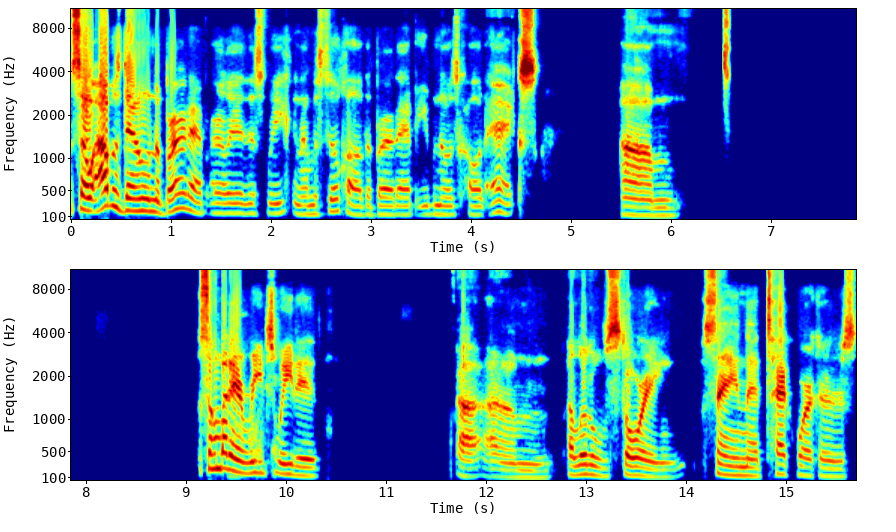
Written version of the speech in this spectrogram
so I was down on the Bird app earlier this week, and I'm gonna still call it the Bird app, even though it's called X. Um somebody retweeted uh, um a little story saying that tech workers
